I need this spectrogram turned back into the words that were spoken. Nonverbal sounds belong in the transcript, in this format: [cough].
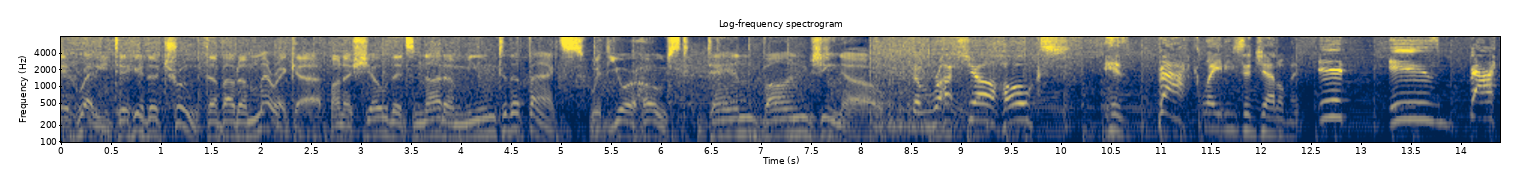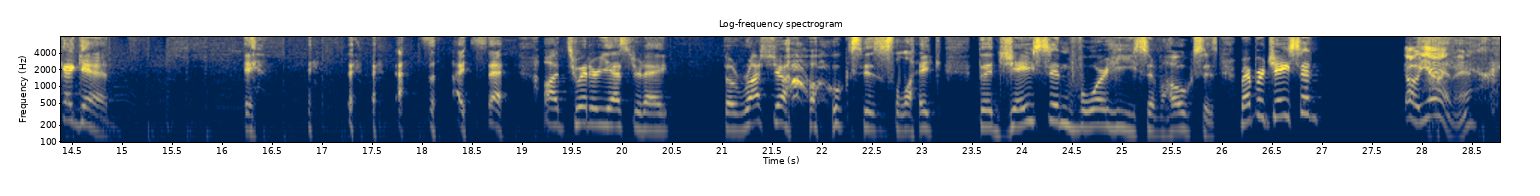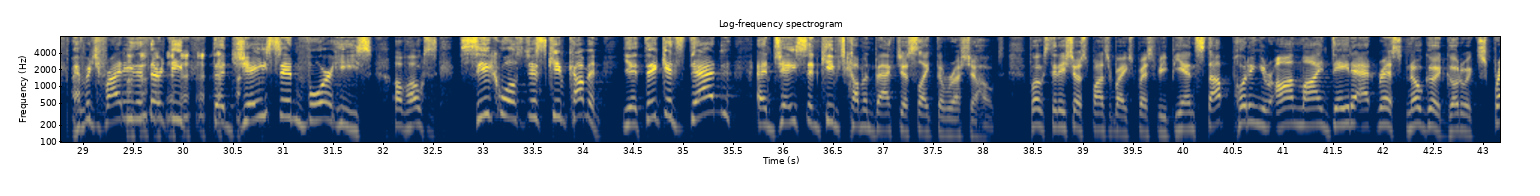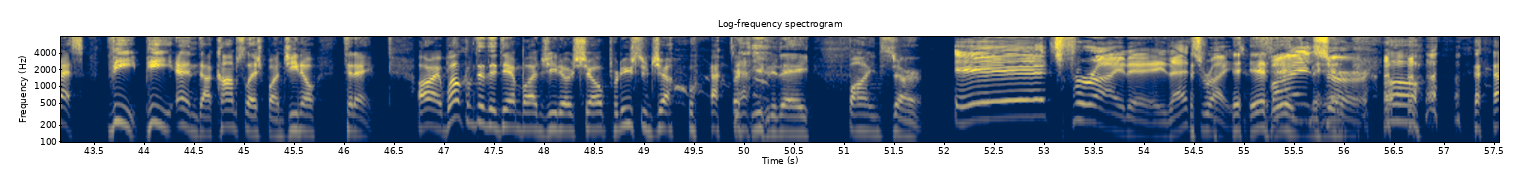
Get ready to hear the truth about America on a show that's not immune to the facts with your host, Dan Bongino. The Russia hoax is back, ladies and gentlemen. It is back again. [laughs] As I said on Twitter yesterday, the Russia [laughs] hoax is like the Jason Voorhees of hoaxes. Remember Jason? Oh yeah, man. [laughs] Remember Friday the 13th? the [laughs] Jason Voorhees of hoaxes. Sequels just keep coming. You think it's dead, and Jason keeps coming back just like the Russia hoax. Folks, today's show is sponsored by ExpressVPN. Stop putting your online data at risk. No good. Go to expressvpn.com slash Bongino today. All right, welcome to the Dan Bongino Show. Producer Joe, [laughs] how are you today? Fine, sir. It's Friday. That's right. [laughs] It Fine, is, sir. Oh.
